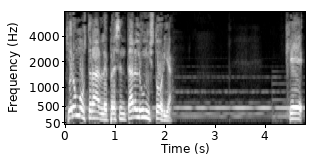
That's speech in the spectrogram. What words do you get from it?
quiero mostrarle, presentarle una historia que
